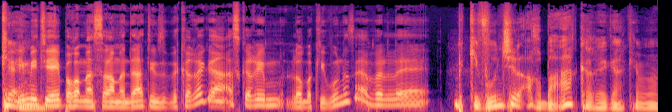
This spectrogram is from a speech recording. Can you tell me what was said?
כן. אם היא תהיה פחות מעשרה מנדטים, וכרגע הסקרים לא בכיוון הזה, אבל... אה, בכיוון של ארבעה כרגע, כמו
